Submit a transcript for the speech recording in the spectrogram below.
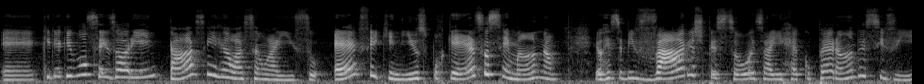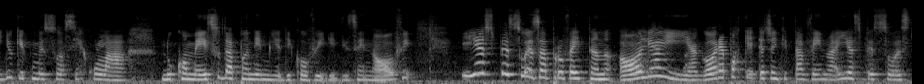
É, queria que vocês orientassem em relação a isso. É fake news? Porque essa semana eu recebi várias pessoas aí recuperando esse vídeo que começou a circular no começo da pandemia de Covid-19. E as pessoas aproveitando, olha aí, agora é porque que a gente está vendo aí as pessoas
